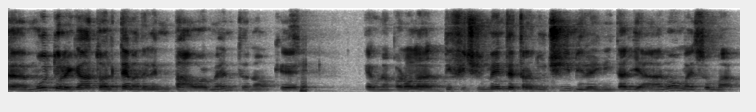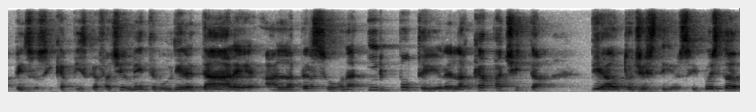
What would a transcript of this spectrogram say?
eh, molto legato al tema dell'empowerment, no? che sì. è una parola difficilmente traducibile in italiano, ma insomma penso si capisca facilmente, vuol dire dare alla persona il potere, la capacità di autogestirsi. Questo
